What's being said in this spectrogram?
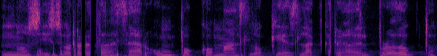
nos hizo retrasar un poco más lo que es la carga del producto.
